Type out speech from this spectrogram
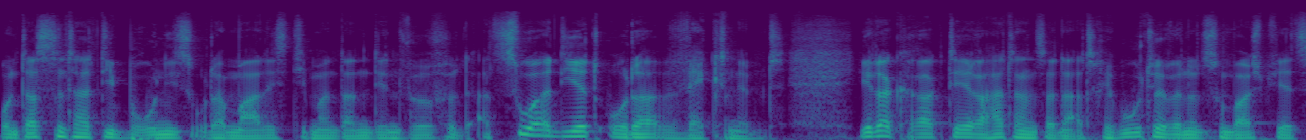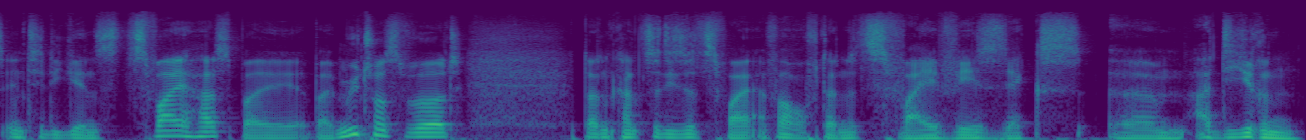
Und das sind halt die Bonis oder Malis, die man dann den Würfel zuaddiert oder wegnimmt. Jeder Charaktere hat dann seine Attribute. Wenn du zum Beispiel jetzt Intelligenz 2 hast bei, bei Mythos wird, dann kannst du diese 2 einfach auf deine 2W6 ähm, addieren.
